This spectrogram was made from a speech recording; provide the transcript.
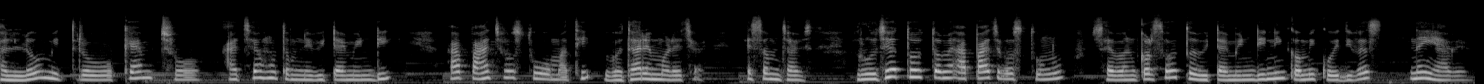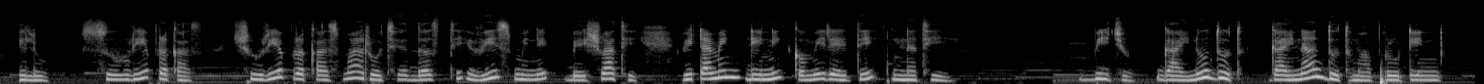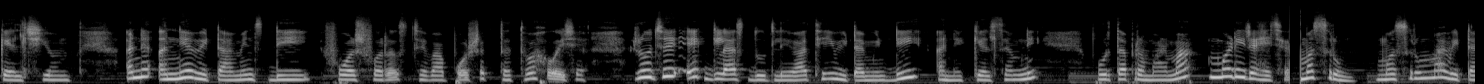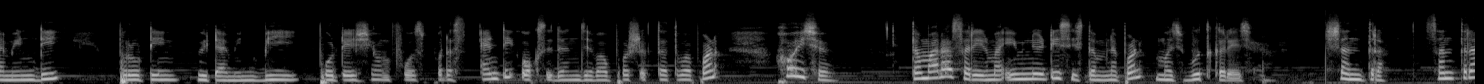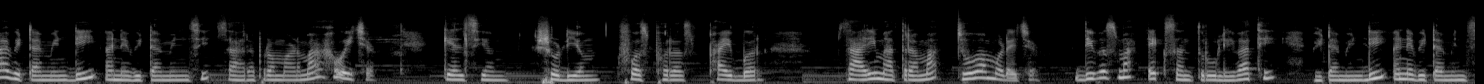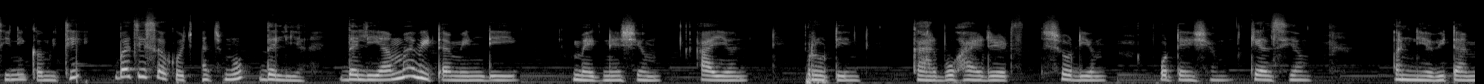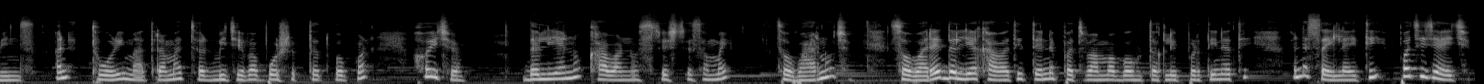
Hello મિત્રો, કેમ છો? આજે હું તમને વિટામિન ડી, આ પાંચ વસ્તુઓમાંથી વધારે મળે છે એ સમજાવીશ. રોજે તો તમે આ પાંચ વસ્તુનું સેવન કરશો તો વિટામિન ડીની કમી કોઈ દિવસ નહીં આવે. પહેલું, સૂર્યપ્રકાશ. સૂર્યપ્રકાશમાં રોજે દસથી વીસ મિનિટ બેસવાથી વિટામિન ડીની કમી રહેતી નથી. બીજું, ગાયનું દૂધ. ગાયના દૂધમાં પ્રોટીન કેલ્શિયમ અને અન્ય વિટામિન્સ ડી, ફોસ્ફરસ જેવા પોષક તત્વ હોય છે. રોજે એક ગ્લાસ દૂધ લેવાથી વિટામિન ડી અને કેલ્શિયમની પૂરતા પ્રમાણમાં મળી રહે છે. Mushroom, મશરૂમમાં vitamin D, protein, vitamin B, potassium, phosphorus, antioxidant જેવા પોષક તત્વ પણ હોય છે. તમારા શરીરમાં ઇમ્યુનિટી સિસ્ટમને પણ મજબૂત કરે છે. સંતરા સંતરા વિટામિન ડી અને વિટામિન સી સારા પ્રમાણમાં હોય છે. કેલ્શિયમ, સોડિયમ, ફોસ્ફરસ ફાઇબર સારી માત્રામાં જોવા મળે છે. દિવસમાં એક સંતરું લેવાથી વિટામિન ડી અને વિટામિન સીની કમીથી બચી શકો છો. પાંચમું, દલિયા. દલિયામાં vitamin D magnesium iron protein, carbohydrates, sodium, potassium, calcium અન્ય વિટામિન્સ અને થોડી માત્રામાં ચરબી જેવા પોષક તત્વો પણ હોય છે. દલિયાનું ખાવાનો શ્રેષ્ઠ સમય સવારનો છે. સવારે દલિયા ખાવાથી તેને પચવામાં બહુ તકલીફ પડતી નથી અને સહેલાઈથી પચી જાય છે.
